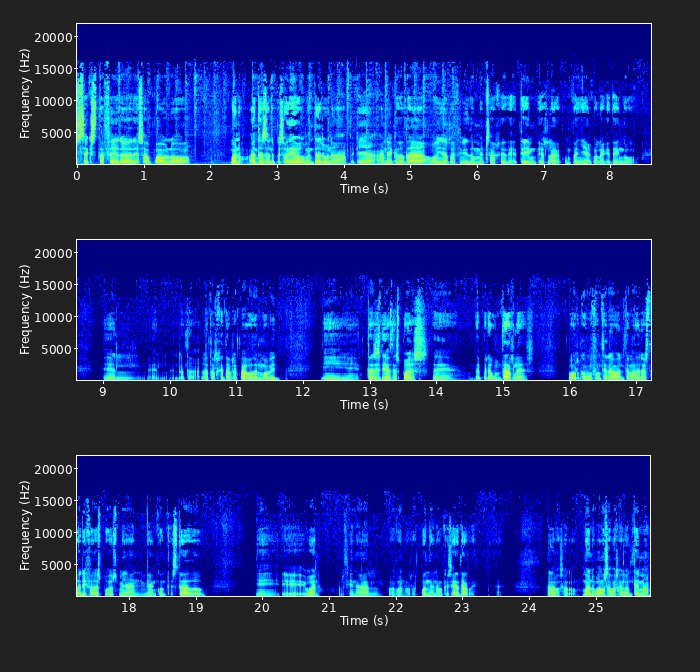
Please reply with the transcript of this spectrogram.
Sexta feira de Sao Paulo. Bueno, antes del episodio, comentar una pequeña anécdota. Hoy he recibido un mensaje de Tim, que es la compañía con la que tengo el, la, la, tarjeta prepago del móvil. Y tres días después de, de, preguntarles por cómo funcionaba el tema de las tarifas, pues me han, me han contestado. Y, y, bueno, al final, pues bueno, responden, aunque sea tarde. Algo es algo. Bueno, vamos a pasar al tema.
